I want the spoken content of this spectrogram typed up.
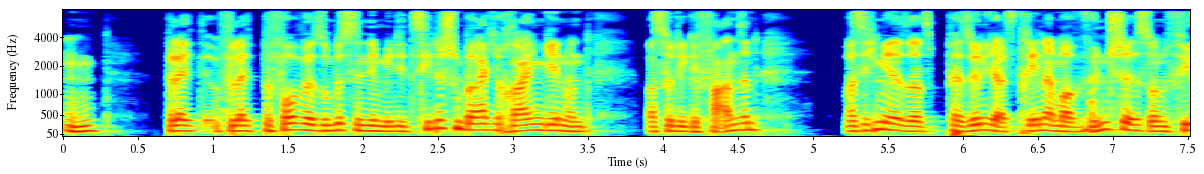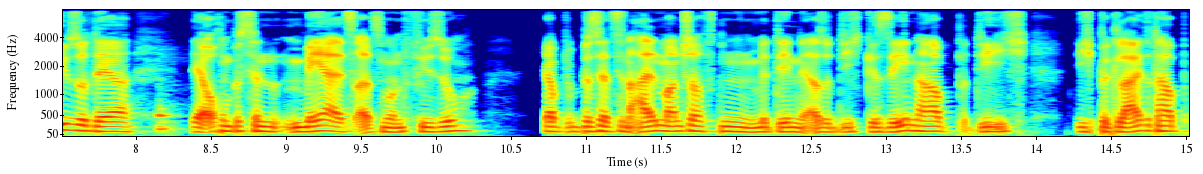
Mhm. Vielleicht, vielleicht bevor wir so ein bisschen in den medizinischen Bereich auch reingehen und was so die Gefahren sind, was ich mir so als, persönlich als Trainer immer wünsche, ist so ein Physio, der, der auch ein bisschen mehr ist als nur ein Physio. Ich habe bis jetzt in allen Mannschaften, mit denen, also die ich gesehen habe, die ich, die ich begleitet habe,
